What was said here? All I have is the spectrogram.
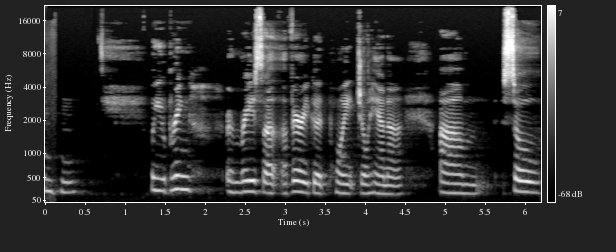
Mm-hmm. Well, you bring and raise a, a very good point, Johanna. Um, so,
